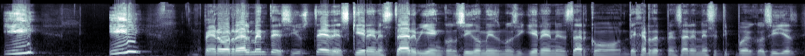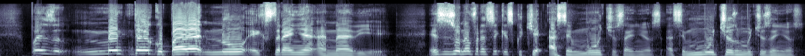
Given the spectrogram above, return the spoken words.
y, y. Pero realmente, si ustedes quieren estar bien consigo mismos, si quieren estar como dejar de pensar en ese tipo de cosillas, pues mente ocupada no extraña a nadie. Esa es una frase que escuché hace muchos años, hace muchos, muchos años.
